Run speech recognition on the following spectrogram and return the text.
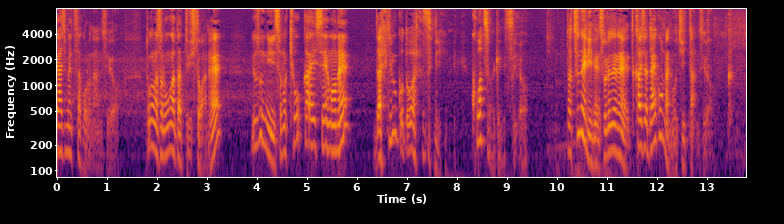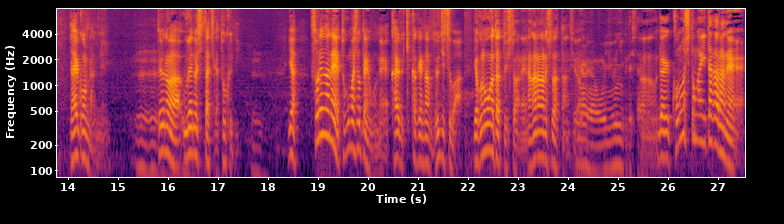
始めてた頃なんですよ。ところがその尾形っていう人はね要するにその境界線をね誰にも断らずに壊すわけですよ。だから常にねそれでね会社大混乱に陥ったんですよ。大混乱に。というのは上の人たちが特に、いやそれがね徳間書店をね変えるきっかけになるんですよ実は。いやこの尾形っていう人はねなかなかの人だったんですよ。いやいやユニークでしたよ。うん。でこの人がいたからね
